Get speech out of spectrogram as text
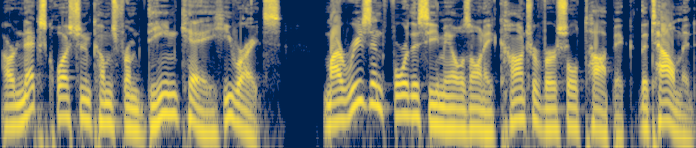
our next question comes from Dean K. He writes My reason for this email is on a controversial topic, the Talmud.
